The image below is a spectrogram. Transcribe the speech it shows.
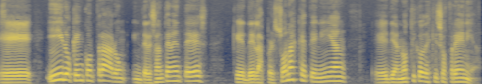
y lo que encontraron, interesantemente, es que de las personas que tenían diagnóstico de esquizofrenia,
